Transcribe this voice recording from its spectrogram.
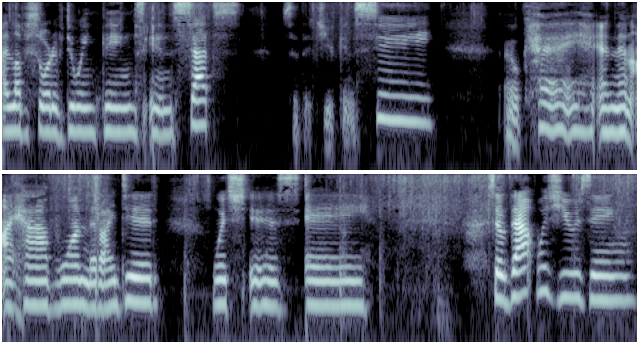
I love sort of doing things in sets so that you can see. Okay, and then I have one that I did, which is a, so that was using,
